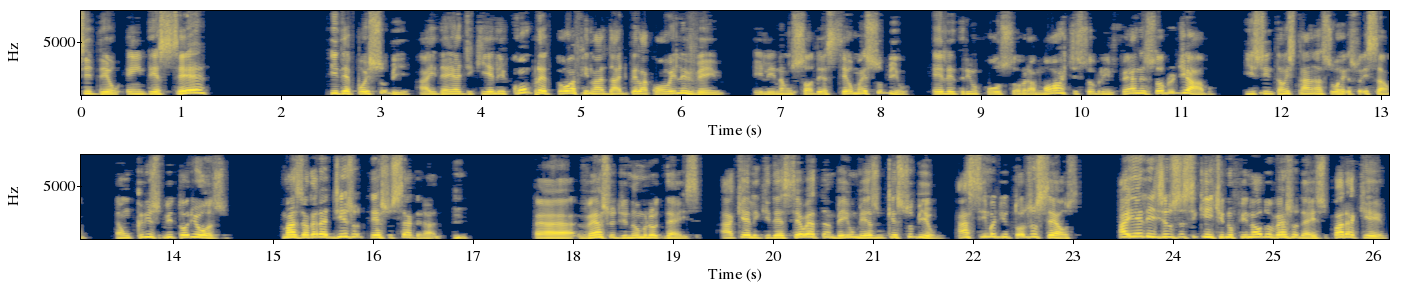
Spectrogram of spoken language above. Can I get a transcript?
se deu em descer e depois subir. A ideia de que ele completou a finalidade pela qual ele veio. Ele não só desceu, mas subiu. Ele triunfou sobre a morte, sobre o inferno e sobre o diabo. Isso então está na sua ressurreição. É um Cristo vitorioso. Mas agora diz o texto sagrado, é, verso de número 10. Aquele que desceu é também o mesmo que subiu, acima de todos os céus. Aí ele diz o seguinte, no final do verso 10, para quê?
